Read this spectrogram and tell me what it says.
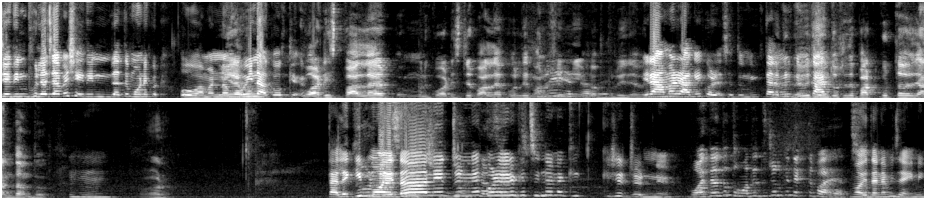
যেদিন ভুলে যাবে সেই দিন যাতে মনে করে ও আমার নাম মৈনাক ওকে কোয়ার্টিস্ট পার্লার মানে কোয়ার্টিস্টের পার্লার বললে মানুষ এমনি ভুলে যাবে। এটা আমার আগে করেছে তুমি। তাহলে আমি মানে তুমি তোর সাথে পাঠ করতে হবে জানতাম তো। হুম। আর তাহলে কি ময়দানের জন্য করে রেখেছিলে নাকি কিসের জন্য? ময়দান তো তোমাদের দুজনকে দেখতে পাওয়া যাচ্ছে। ময়দানে আমি যাইনি।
